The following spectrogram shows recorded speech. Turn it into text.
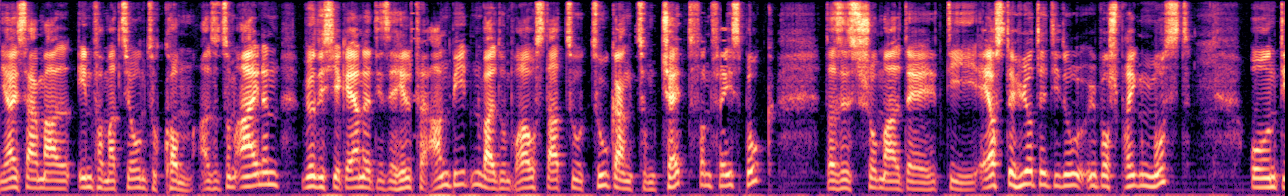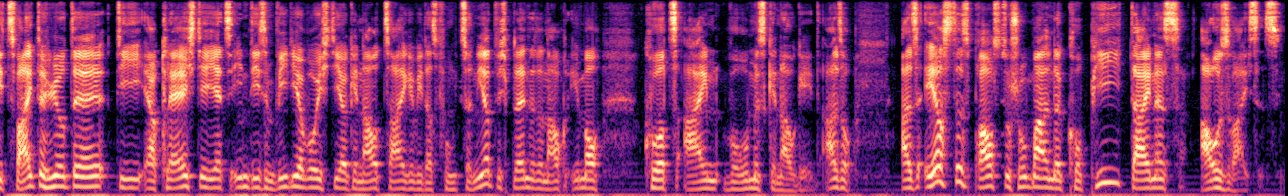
ja, ich sage mal, Information zu kommen. Also zum einen würde ich dir gerne diese Hilfe anbieten, weil du brauchst dazu Zugang zum Chat von Facebook. Das ist schon mal die, die erste Hürde, die du überspringen musst. Und die zweite Hürde, die erkläre ich dir jetzt in diesem Video, wo ich dir genau zeige, wie das funktioniert. Ich blende dann auch immer kurz ein, worum es genau geht. Also, als erstes brauchst du schon mal eine Kopie deines Ausweises.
